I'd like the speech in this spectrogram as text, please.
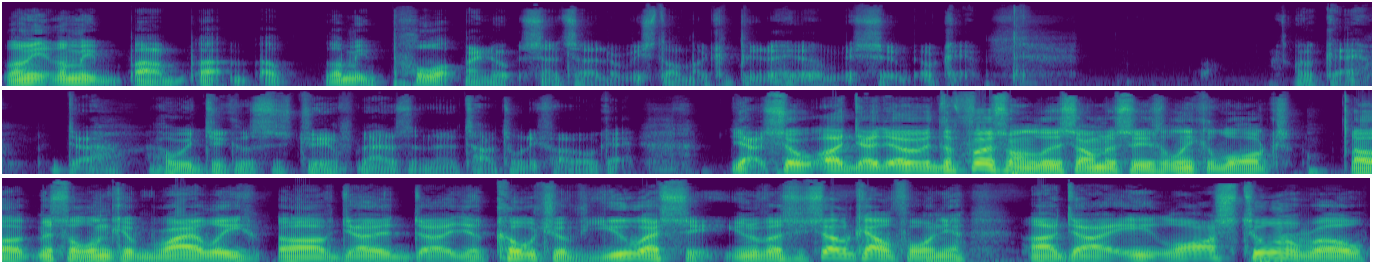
Let me let me uh, uh, uh, let me pull up my notes since I had to restart my computer here. Let me see. Okay, okay. How ridiculous is James Madison in the top 25? Okay. Yeah, so uh, the first on the list I'm going to say is Lincoln Logs, uh, Mr. Lincoln Riley, uh, the coach of USC, University of Southern California. Uh, he lost two in a row,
